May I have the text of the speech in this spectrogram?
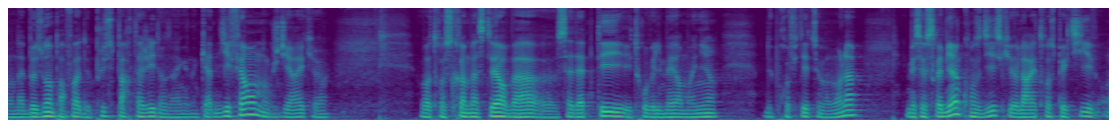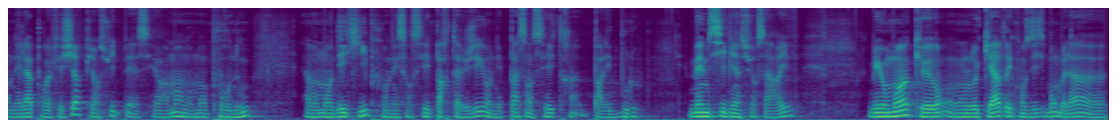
On a besoin parfois de plus partager dans un, cadre différent. Donc, je dirais que votre Scrum Master va euh, s'adapter et trouver le meilleur moyen de profiter de ce moment-là. Mais ce serait bien qu'on se dise que la rétrospective, on est là pour réfléchir, puis ensuite, ben, c'est vraiment un moment pour nous, un moment d'équipe où on est censé partager, on n'est pas censé parler de boulot. Même si, bien sûr, ça arrive. Mais au moins qu'on le cadre et qu'on se dise, bon, ben là, euh,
